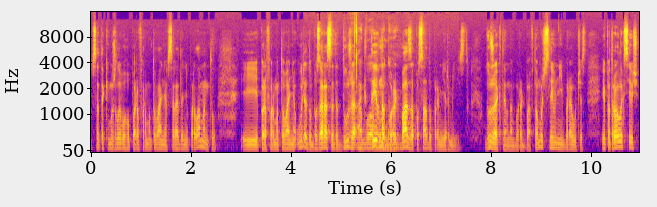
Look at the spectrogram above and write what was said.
все-таки можливого переформатування всередині парламенту і переформатування уряду, бо зараз іде дуже Або- активна або, да. боротьба за посаду прем'єр-міністра. Дуже активна боротьба, в тому числі в ній бере участь і Петро Олексійович.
